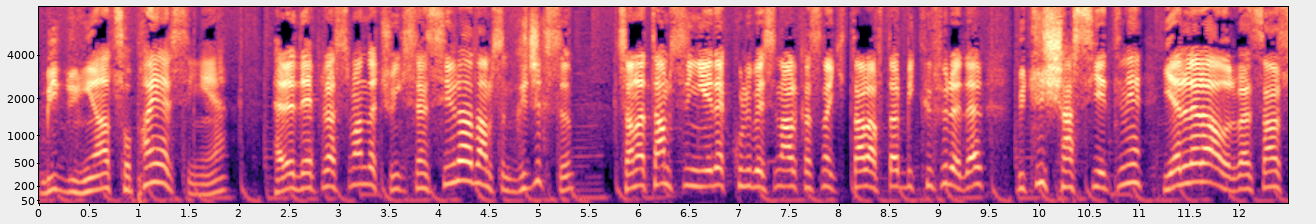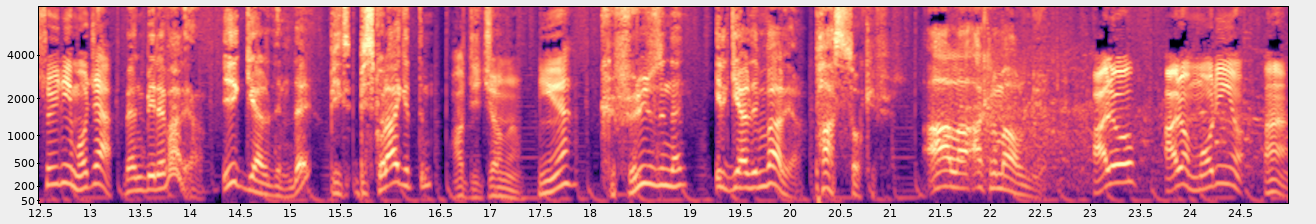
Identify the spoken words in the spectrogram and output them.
bir dünya sopa yersin ya. Hele deplasmanda çünkü sen sivri adamsın, gıcıksın. Sana tam sizin yedek kulübesinin arkasındaki taraftar bir küfür eder. Bütün şahsiyetini yerlere alır. Ben sana söyleyeyim hoca. Ben biri var ya ilk geldiğimde ps- psikoloğa gittim. Hadi canım. Niye? Küfür yüzünden. İlk geldiğim var ya paso küfür. Allah aklıma olmuyor. Alo. Alo Mourinho. Ha.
